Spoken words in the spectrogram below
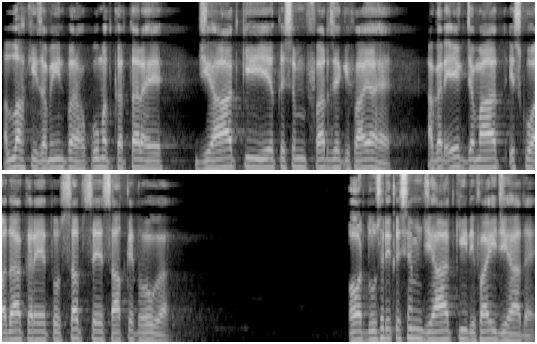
اللہ کی زمین پر حکومت کرتا رہے۔ جہاد کی یہ قسم فرض کفایہ ہے۔ اگر ایک جماعت اس کو ادا کرے تو سب سے ساقت ہوگا۔ اور دوسری قسم جہاد کی دفاعی جہاد ہے۔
